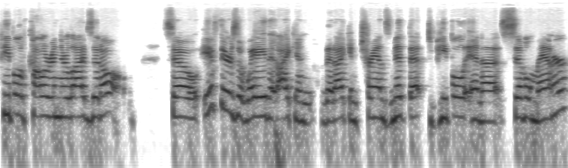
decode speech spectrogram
people of color in their lives at all so if there's a way that I can that I can transmit that to people in a civil manner,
